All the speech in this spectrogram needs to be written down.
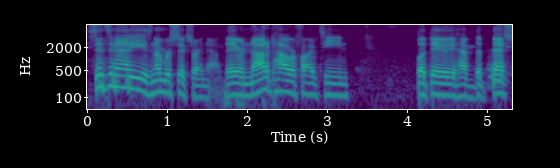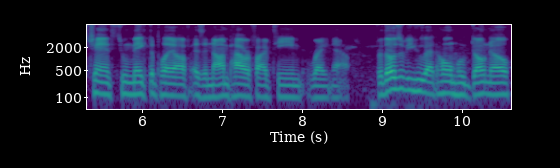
Cincinnati is number six right now. They are not a Power Five team, but they have the best chance to make the playoff as a non-Power Five team right now. For those of you who at home who don't know,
